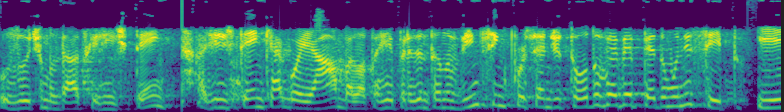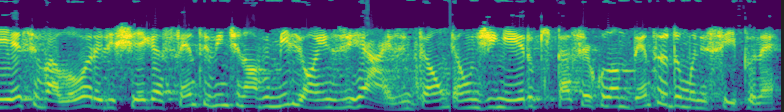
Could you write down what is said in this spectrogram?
os últimos dados que a gente tem, a gente tem que a goiaba ela está representando 25% de todo o VBP do município. E esse valor ele chega a 129 milhões de reais. Então é um dinheiro que está circulando dentro do município, né?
